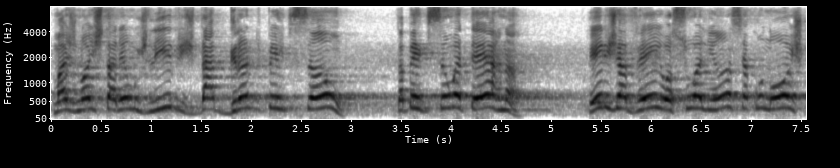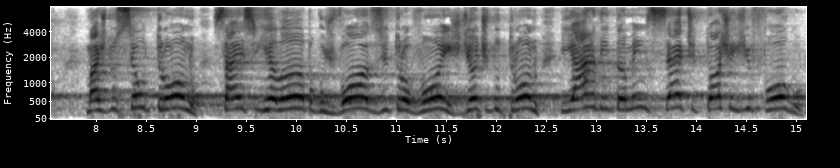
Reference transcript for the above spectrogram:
mas nós estaremos livres da grande perdição, da perdição eterna. Ele já veio, a sua aliança é conosco mas do seu trono saem esses relâmpagos, vozes e trovões diante do trono, e ardem também sete tochas de fogo,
